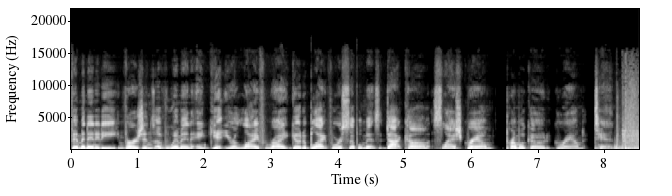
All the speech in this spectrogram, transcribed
femininity versions of women, and get your life right. Go to blackforestsupplements.com slash Graham, promo code Graham10.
